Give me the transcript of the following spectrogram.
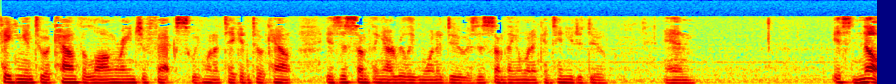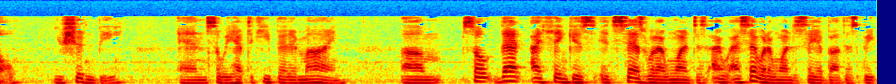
taking into account the long range effects. We want to take into account is this something I really want to do? Is this something I want to continue to do? And it's no, you shouldn't be. And so we have to keep that in mind. Um, so that I think is it says what I wanted to. I, I said what I wanted to say about this, but you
